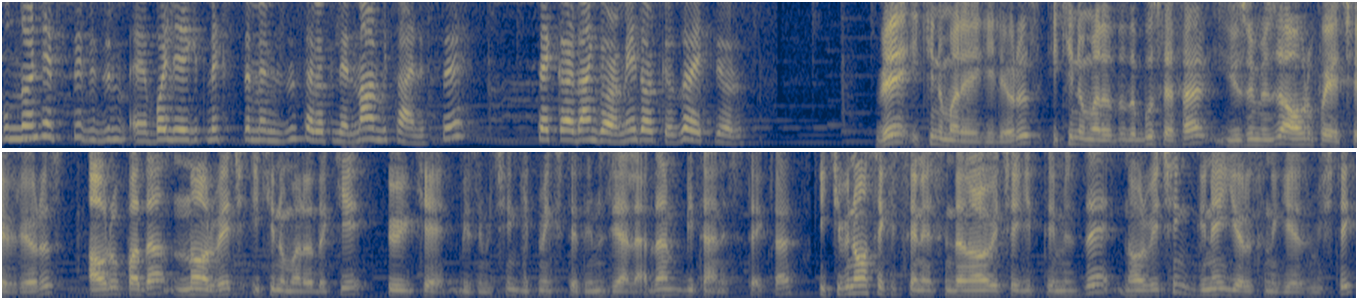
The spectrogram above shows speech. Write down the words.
Bunların hepsi bizim e, Bali'ye gitmek istememizin sebeplerinden bir tanesi. Tekrardan görmeyi dört gözle bekliyoruz. Ve iki numaraya geliyoruz. İki numarada da bu sefer yüzümüzü Avrupa'ya çeviriyoruz. Avrupa'da Norveç iki numaradaki ülke bizim için gitmek istediğimiz yerlerden bir tanesi tekrar. 2018 senesinde Norveç'e gittiğimizde Norveç'in güney yarısını gezmiştik.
